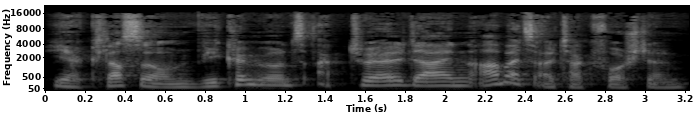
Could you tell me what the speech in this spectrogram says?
Ja, klasse. Und wie können wir uns aktuell deinen Arbeitsalltag vorstellen?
